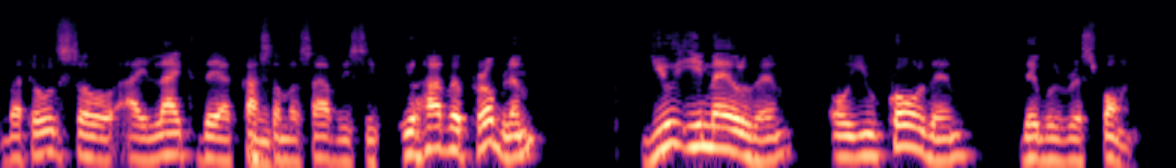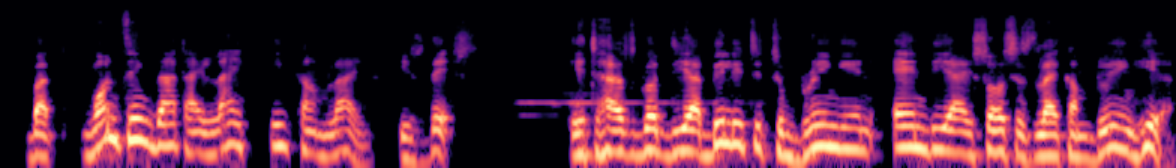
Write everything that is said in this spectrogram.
but also I like their customer service. If you have a problem, you email them or you call them, they will respond. But one thing that I like Ecamm Live is this. It has got the ability to bring in NDI sources like I'm doing here.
